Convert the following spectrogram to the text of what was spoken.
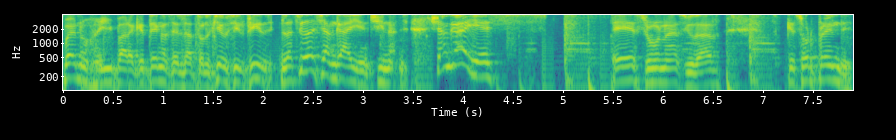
Bueno, y para que tengas el dato, les quiero decir, fíjense, la ciudad de Shanghái en China, Shanghái es, es una ciudad que sorprende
